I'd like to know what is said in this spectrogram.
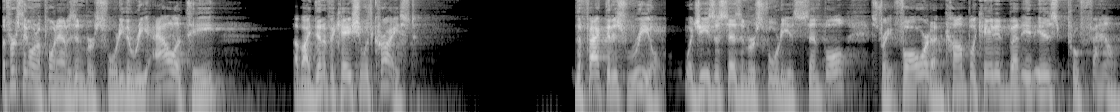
The first thing I want to point out is in verse 40 the reality of identification with Christ. The fact that it's real. What Jesus says in verse 40 is simple, straightforward, uncomplicated, but it is profound.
